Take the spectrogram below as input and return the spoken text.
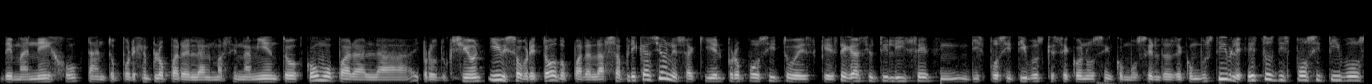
de manejo, tanto por ejemplo para el almacenamiento como para la producción y sobre todo para las aplicaciones. Aquí el propósito es que este gas se utilice en dispositivos que se conocen como celdas de combustible. Estos dispositivos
